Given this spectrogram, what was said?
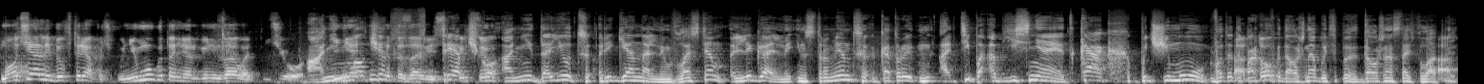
Молчали бы в тряпочку. Не могут они организовать ничего. Они И не молчат это зависит. Тряпочку. Они дают региональным властям легальный инструмент, который а, типа объясняет, как, почему вот эта а парковка то... должна, быть, должна стать платной.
